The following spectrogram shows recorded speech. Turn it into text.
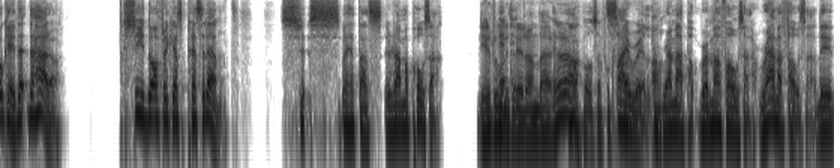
okay, det, det, här då. Sydafrikas president. S, s, vad heter han? Ramaphosa. Det är roligt är, redan där. Är det Ramaphosa? Ja. Cyril. Ja. Ramap Ramaphosa. Ramaphosa. Det är,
